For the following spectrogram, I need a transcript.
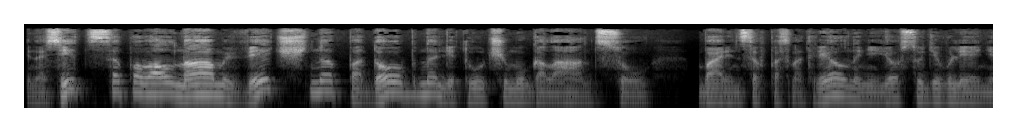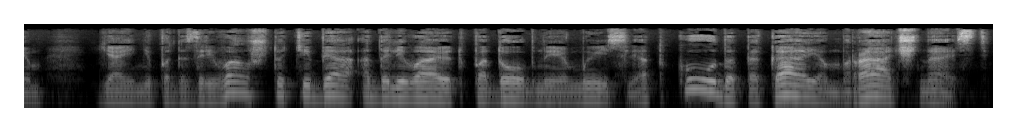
и носиться по волнам вечно подобно летучему голландцу. Баринцев посмотрел на нее с удивлением. «Я и не подозревал, что тебя одолевают подобные мысли. Откуда такая мрачность?»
